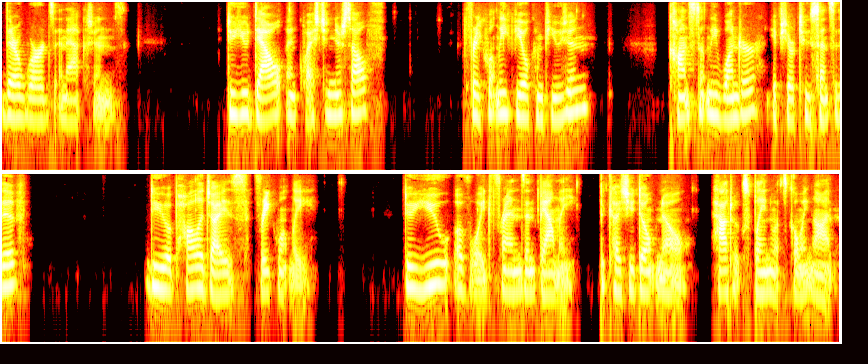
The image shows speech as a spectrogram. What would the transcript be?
their words and actions. Do you doubt and question yourself? Frequently feel confusion? Constantly wonder if you're too sensitive? Do you apologize frequently? Do you avoid friends and family because you don't know how to explain what's going on?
